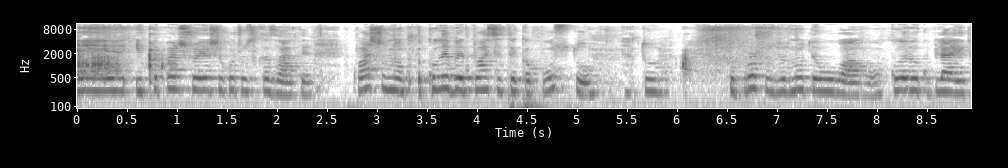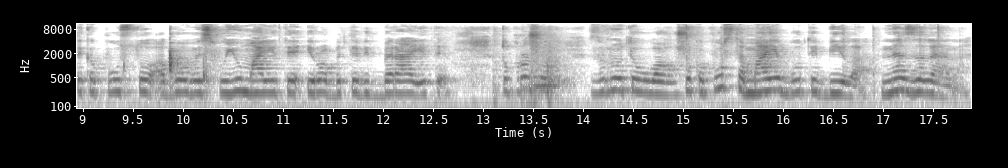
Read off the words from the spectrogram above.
І, і тепер, що я ще хочу сказати, Квашену, коли ви квасите капусту, то, то прошу звернути увагу, коли ви купляєте капусту або ви свою маєте і робите, відбираєте, то прошу звернути увагу, що капуста має бути біла, не зелена.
